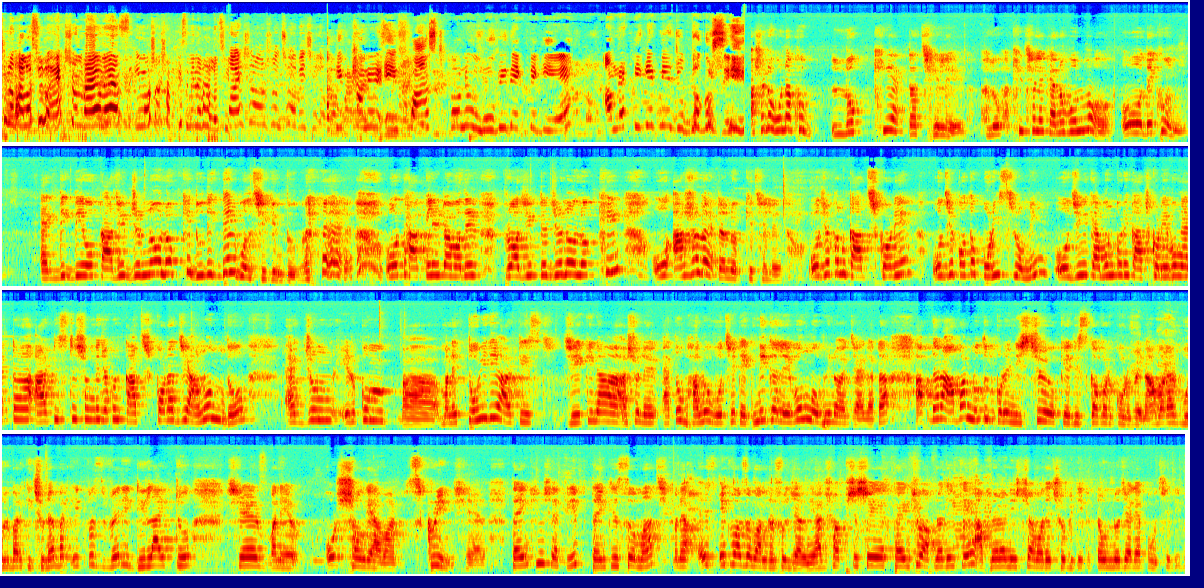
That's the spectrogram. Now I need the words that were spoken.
ছিল ভালো ছিল। অ্যাকশন ভায়োলেন্স ইমোশন সবকিছু মিলে ভালো ছিল। পয়সা ওসুল ছবি ছিল। খানের এই ফার্স্ট কোনো মুভি দেখতে গিয়ে আমরা টিকিট নিয়ে যুদ্ধ করছি। আসলে ওনা খুব লক্ষ্মী একটা ছেলে। লক্ষ্মী ছেলে কেন বলব? ও দেখুন একদিক দিয়ে ও কাজের জন্য লক্ষ্মী দুদিক দিয়েই বলছি কিন্তু। ও থাকলে এটা আমাদের প্রজেক্টের জন্য লক্ষ্মী। ও আসলে একটা লক্ষ্মী ছেলে। ও যখন কাজ করে, ও যে কত পরিশ্রমী, ও যে কেমন করে কাজ করে এবং একটা আর্টিস্টের সঙ্গে যখন কাজ করার যে আনন্দ একজন এরকম মানে তৈরি আর্টিস্ট যে কিনা আসলে এত ভালো বোঝে টেকনিক্যাল এবং অভিনয়ের জায়গাটা, আপনারা আবার নতুন করে নিশ্চয়ই ওকে ডিসকভার করবেন। আমার আর বলবার কিছু না but it was very delight to share মানে ওর সঙ্গে আমার screen share thank you Shakib thank you so much মানে it was a wonderful journey আর সবশেষে থ্যাংক ইউ আপনাদেরকে। আপনারা নিশ্চয়ই আমাদের ছবিটিকে একটা অন্য জায়গায় পৌঁছে দিবেন।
